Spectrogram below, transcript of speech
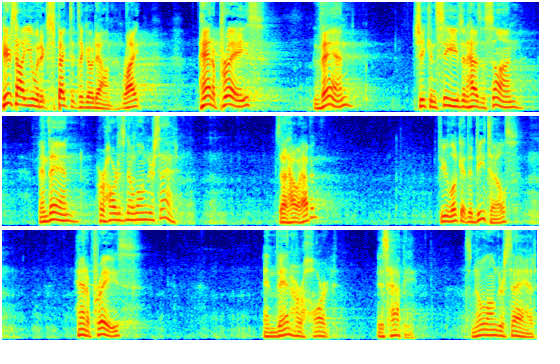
Here's how you would expect it to go down, right? Hannah prays, then she conceives and has a son, and then her heart is no longer sad. Is that how it happened? If you look at the details, Hannah prays, and then her heart is happy. It's no longer sad.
